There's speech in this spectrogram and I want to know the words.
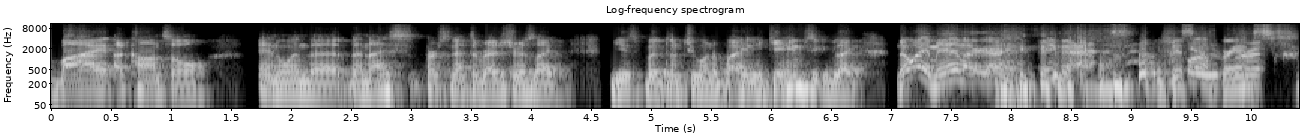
buy a console, and when the the nice person at the register is like, "Yes, but don't you want to buy any games?" You can be like, "No way, man! I got Game Pass. Piss off, Gramps.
